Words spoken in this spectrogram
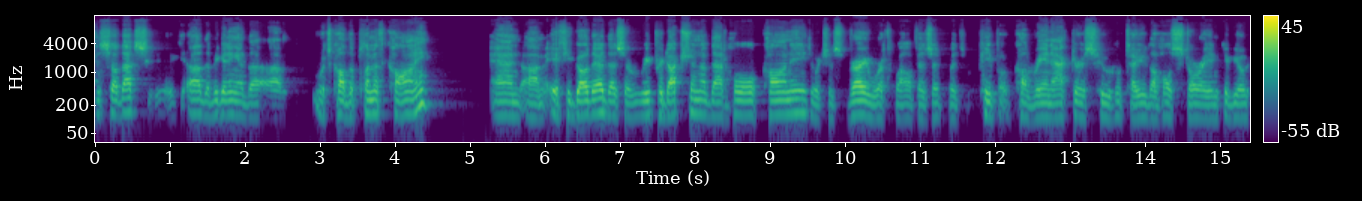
And so that's uh, the beginning of the uh, what's called the Plymouth Colony. And um, if you go there, there's a reproduction of that whole colony, which is very worthwhile visit with people called reenactors who will tell you the whole story and give you.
